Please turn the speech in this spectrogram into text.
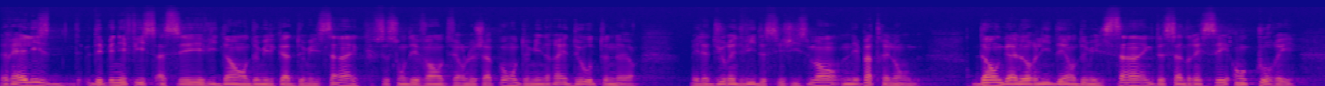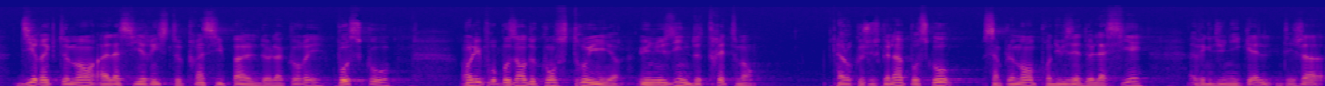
réalise des bénéfices assez évidents en 2004-2005. Ce sont des ventes vers le Japon de minerais de haute teneur. Mais la durée de vie de ces gisements n'est pas très longue. Dang a alors l'idée en 2005 de s'adresser en Corée directement à l'aciériste principal de la Corée, POSCO, en lui proposant de construire une usine de traitement. Alors que jusque-là, POSCO simplement produisait de l'acier avec du nickel déjà,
